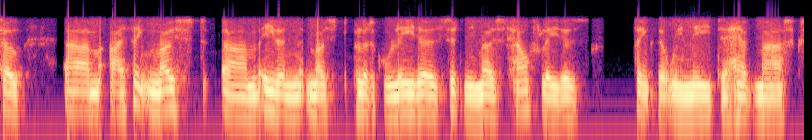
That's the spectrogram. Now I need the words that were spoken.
so um, I think most, um, even most political leaders, certainly most health leaders, think that we need to have masks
